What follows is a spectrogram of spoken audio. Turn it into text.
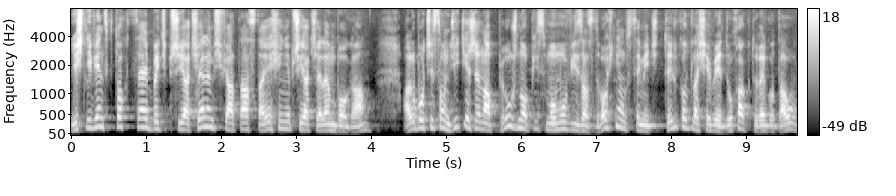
Jeśli więc kto chce być przyjacielem świata, staje się nieprzyjacielem Boga. Albo czy sądzicie, że na próżno Pismo mówi zazdrośnie, on chce mieć tylko dla siebie ducha, którego dał,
